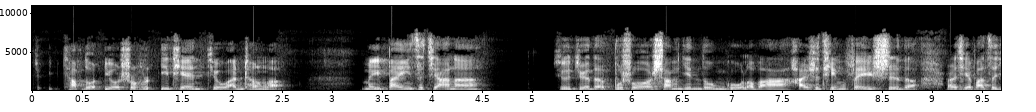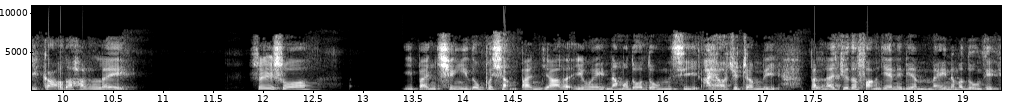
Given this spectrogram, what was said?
就差不多，有时候一天就完成了。每搬一次家呢。就觉得不说伤筋动骨了吧，还是挺费事的，而且把自己搞得很累。所以说，一般轻易都不想搬家的，因为那么多东西还要去整理。本来觉得房间里边没那么东西，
